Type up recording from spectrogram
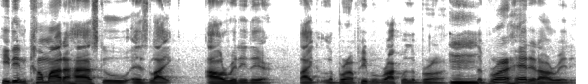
He didn't come out of high school as like already there. Like LeBron, people rock with LeBron. Mhm. LeBron had it already.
